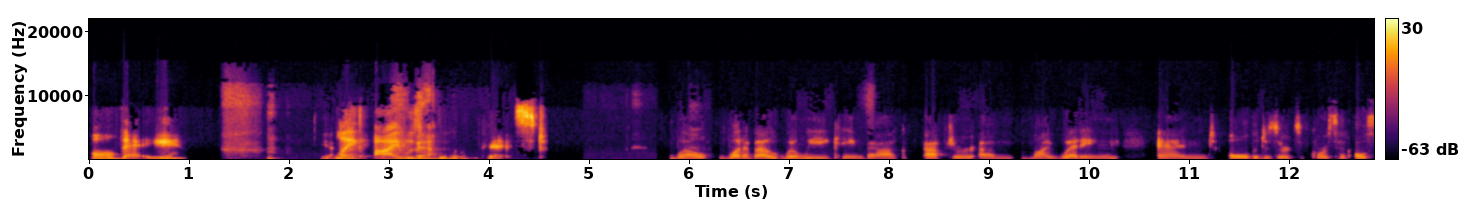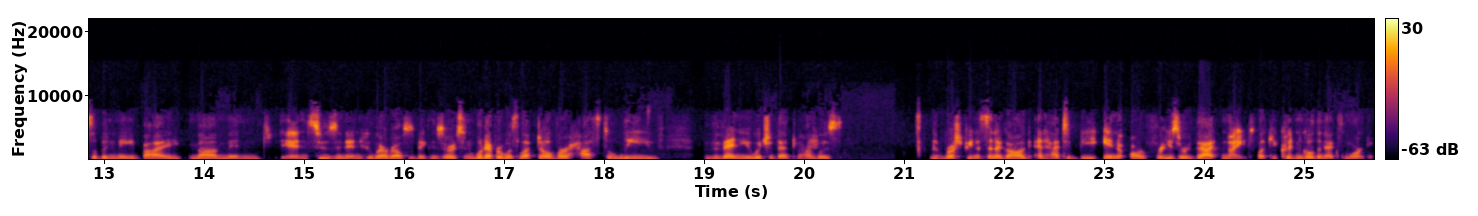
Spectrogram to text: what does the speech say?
full day. Yeah. Like I was But- really pissed. Well, what about when we came back after um, my wedding and all the desserts, of course, had also been made by mom and, and Susan and whoever else was making desserts, and whatever was left over has to leave the venue, which at that time was the Rosh Pina Synagogue, and had to be in our freezer that night. Like you couldn't go the next morning.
